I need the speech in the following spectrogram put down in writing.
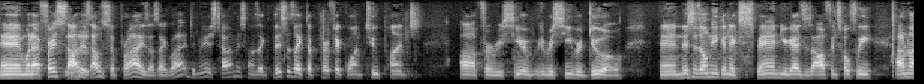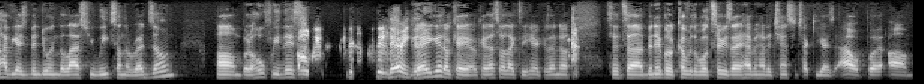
And when I first saw Mhm. this, I was surprised. I was like, "What, Demaryius Thomas?" I was like, "This is like the perfect one-two punch uh, for receiver receiver duo." And this is only going to expand your guys' offense. Hopefully, I don't know how you guys been doing the last few weeks on the red zone, um, but hopefully this Oh, we've been very good. very good. Okay, okay, that's what I like to hear because I know since uh, I've been able to cover the World Series, I haven't had a chance to check you guys out. But um,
